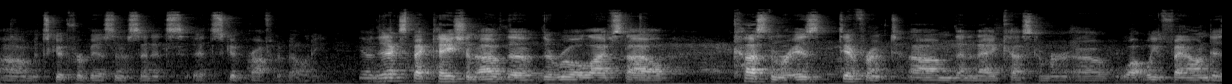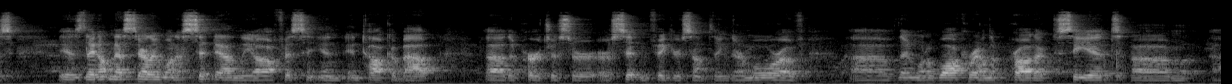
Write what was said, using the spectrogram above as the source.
um, it's good for business, and it's, it's good profitability. You know, the expectation of the, the rural lifestyle customer is different um, than an ag customer. Uh, what we've found is is they don't necessarily want to sit down in the office and, and talk about uh, the purchase or, or, sit and figure something. They're more of uh, they want to walk around the product, see it. Um, uh,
